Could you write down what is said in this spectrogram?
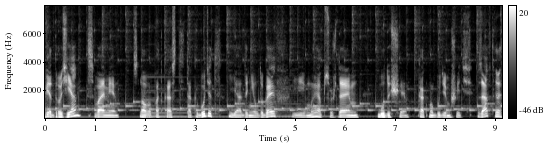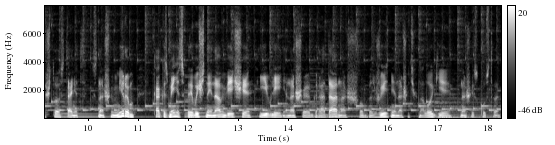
Привет, друзья! С вами снова подкаст «Так и будет». Я Даниил Дугаев, и мы обсуждаем будущее. Как мы будем жить завтра, что станет с нашим миром, как изменятся привычные нам вещи и явления, наши города, наш образ жизни, наши технологии, наше искусство.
